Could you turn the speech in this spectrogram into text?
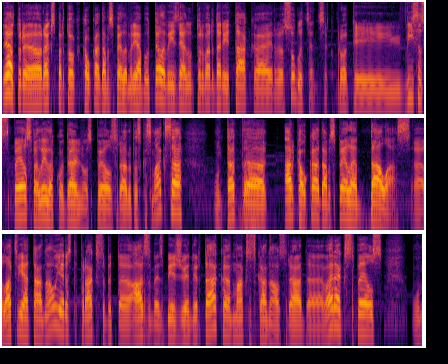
Jā, tur uh, raksts par to, ka kaut kādām spēlēm ir jābūt televīzijā. Nu, tur var darīt tā, ka ir sublicence. Proti, visas spēles vai lielāko daļu no spēles rāda tas, kas maksā. Un tad uh, ar kaut kādām spēlēm dalās. Uh, Latvijā tā nav ierasta praksa, bet ārzemēs bieži vien ir tā, ka maksas kanāls rāda vairākas spēles. Un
